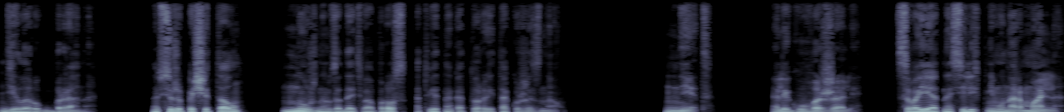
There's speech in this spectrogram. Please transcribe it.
дело рук Брана. Но все же посчитал нужным задать вопрос, ответ на который и так уже знал. Нет, Олегу уважали. Свои относились к нему нормально.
